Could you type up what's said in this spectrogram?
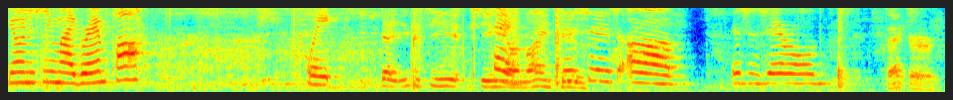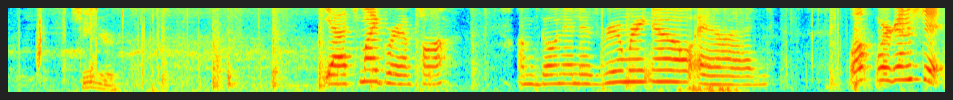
you want to see my grandpa? Wait. Yeah, you can see see me Hey, on mine too. this is um, this is Harold. Becker, senior. Yeah, it's my grandpa. I'm going in his room right now, and well, we're gonna sit.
